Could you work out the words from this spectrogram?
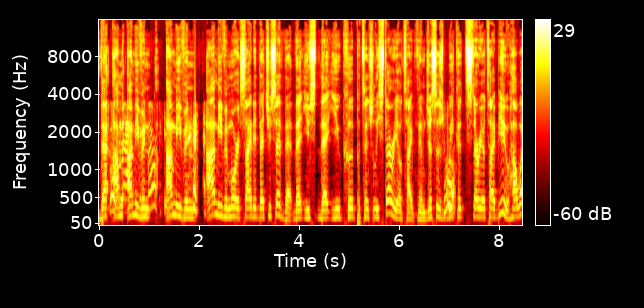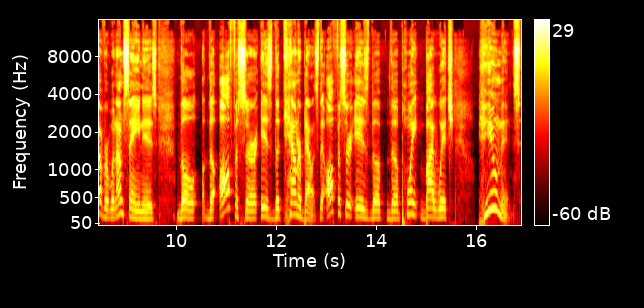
that I'm, I'm even. I'm even I'm even more excited that you said that that you that you could potentially stereotype them just as we could stereotype you. However, what I'm saying is the the officer is the counterbalance. The officer is the the point by which humans,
